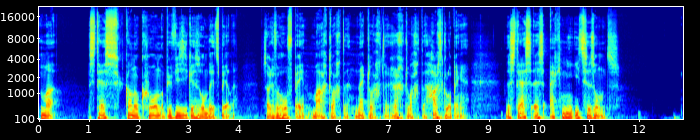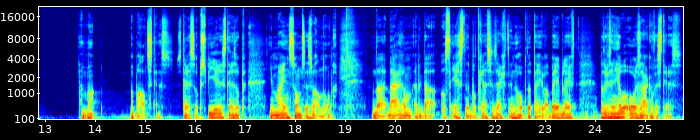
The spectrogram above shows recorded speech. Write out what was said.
Maar stress kan ook gewoon op je fysieke gezondheid spelen. Zorgen voor hoofdpijn, maagklachten, nekklachten, rugklachten, hartkloppingen. De stress is echt niet iets gezond. Maar bepaalde stress. Stress op spieren, stress op je mind soms is wel nodig. Daarom heb ik dat als eerste in de podcast gezegd, in de hoop dat dat je wel bijblijft. Maar er zijn heel veel oorzaken voor stress.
